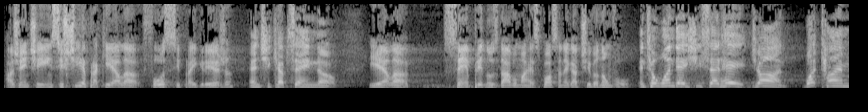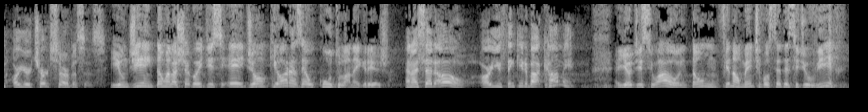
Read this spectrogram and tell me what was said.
A gente insistia para que ela fosse para a igreja and she kept saying no. e ela sempre nos dava uma resposta negativa, não vou. Until one day she said, "Hey, John, what time are your church services?" E um dia então ela chegou e disse: Ei John, que horas é o culto lá na igreja? And I said, "Oh, are you thinking about coming?" E eu disse: Uau, então finalmente você decidiu vir?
